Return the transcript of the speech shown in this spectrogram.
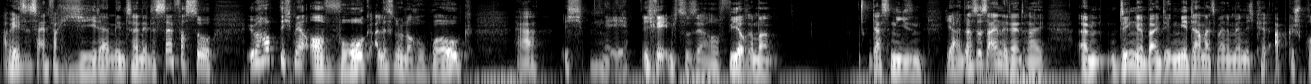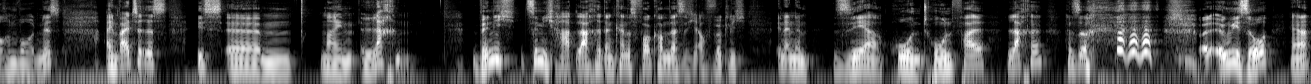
aber jetzt ist einfach jeder im Internet. Es ist einfach so überhaupt nicht mehr en vogue. Alles nur noch woke. Ja, ich, nee, ich rede mich zu sehr auf. Wie auch immer. Das Niesen. Ja, das ist eine der drei ähm, Dinge, bei denen mir damals meine Männlichkeit abgesprochen worden ist. Ein weiteres ist ähm, mein Lachen. Wenn ich ziemlich hart lache, dann kann es vorkommen, dass ich auch wirklich in einem sehr hohen Tonfall lache. Also oder irgendwie so, ja.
